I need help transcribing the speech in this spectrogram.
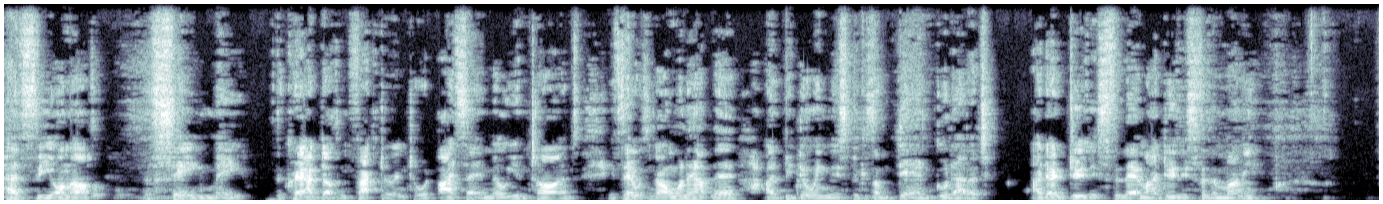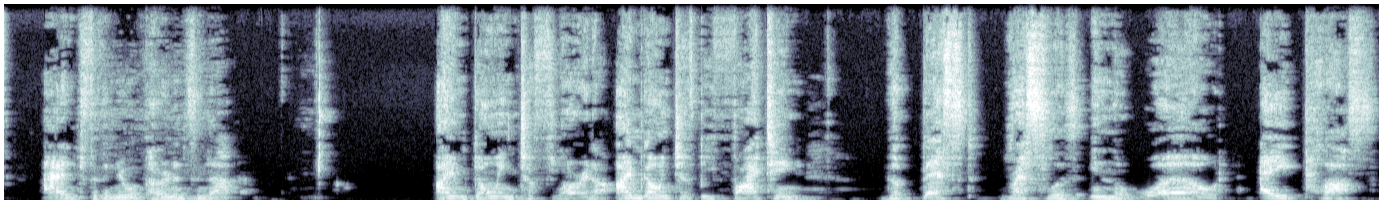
has the honor of seeing me. The crowd doesn't factor into it. I say a million times. If there was no one out there, I'd be doing this because I'm damn good at it. I don't do this for them. I do this for the money. And for the new opponents and that, I am going to Florida. I'm going to be fighting the best wrestlers in the world. A plus.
